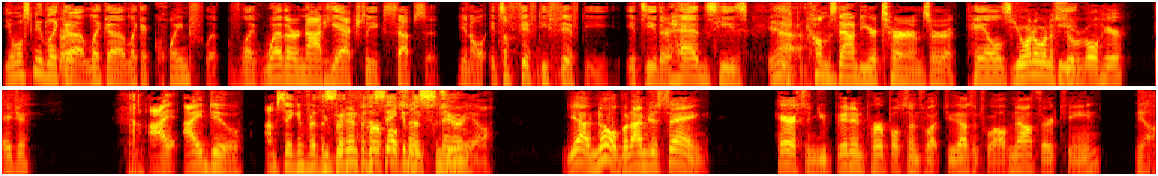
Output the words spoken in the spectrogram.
You almost need like Sorry. a like a like a coin flip of like whether or not he actually accepts it. You know, it's a 50-50. It's either heads, he's Yeah. he comes down to your terms, or tails. You want to win a he- Super Bowl here, AJ? I I do. I'm sticking for the You've been in for the sake of the since two- scenario. Yeah, no, but I'm just saying, Harrison, you've been in purple since what 2012 now, 13. Yeah.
